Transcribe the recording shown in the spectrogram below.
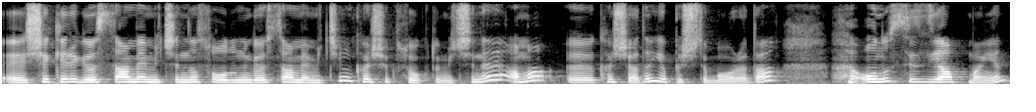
e, şekeri göstermem için nasıl olduğunu göstermem için kaşık soktum içine ama e, kaşığa da yapıştı bu arada. Onu siz yapmayın.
